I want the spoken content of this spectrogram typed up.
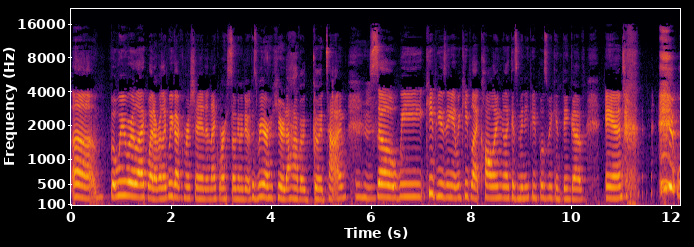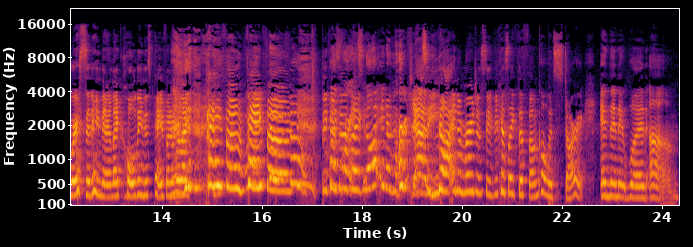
Um, but we were like, whatever. Like we got permission, and like we're still gonna do it because we are here to have a good time. Mm-hmm. So we keep using it. We keep like calling like as many people as we can think of, and. We're sitting there like holding this payphone and we're like payphone, payphone, because it was like it's not an emergency. yeah, it's not an emergency because like the phone call would start and then it would um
